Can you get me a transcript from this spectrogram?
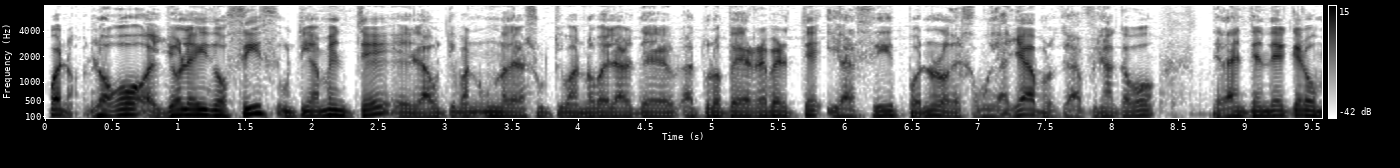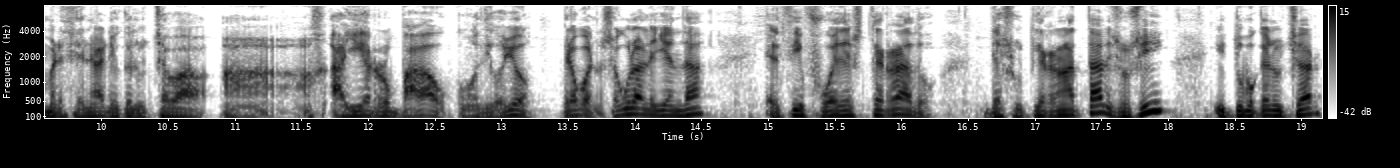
Bueno, luego eh, yo he leído Cid últimamente, eh, la última, una de las últimas novelas de Arturo Pérez Reverte, y al Cid pues no lo deja muy allá, porque al fin y al cabo te da a entender que era un mercenario que luchaba a, hierro pagado, como digo yo. Pero bueno, según la leyenda, el Cid fue desterrado de su tierra natal, eso sí, y tuvo que luchar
